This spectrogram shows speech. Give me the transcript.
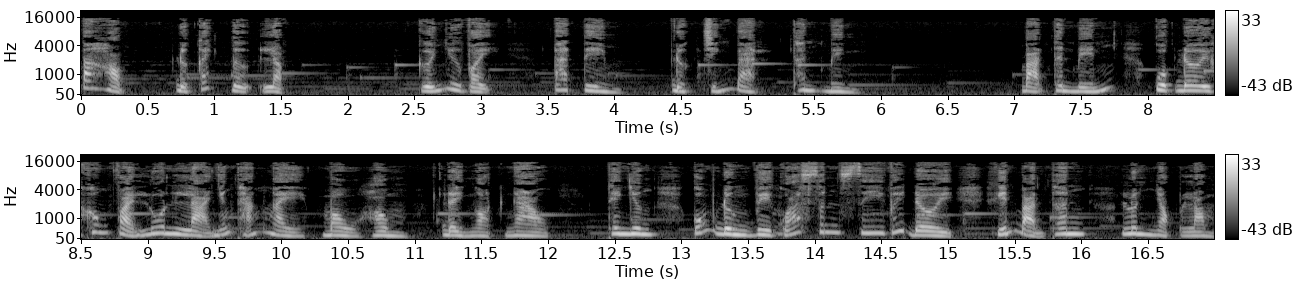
ta học được cách tự lập. Cứ như vậy, ta tìm được chính bản thân mình. Bạn thân mến, cuộc đời không phải luôn là những tháng ngày màu hồng, đầy ngọt ngào. Thế nhưng cũng đừng vì quá sân si với đời khiến bản thân luôn nhọc lòng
